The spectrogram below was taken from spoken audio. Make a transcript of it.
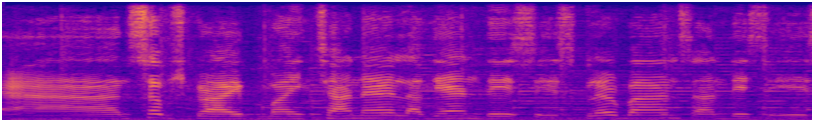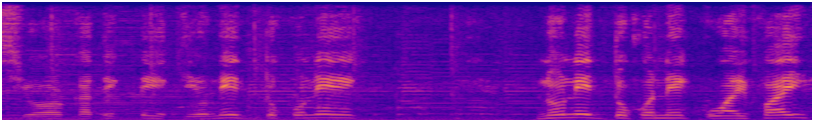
and subscribe my channel again this is Clearbans and this is your Katiktik you need to connect no need to connect Wi-Fi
